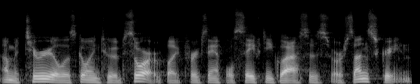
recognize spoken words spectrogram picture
a material is going to absorb, like, for example, safety glasses or sunscreen.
